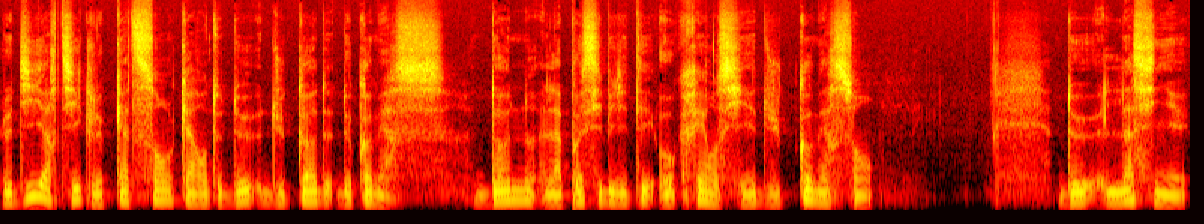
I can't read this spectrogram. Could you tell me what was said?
Le dit article 442 du Code de commerce donne la possibilité aux créanciers du commerçant de l'assigner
